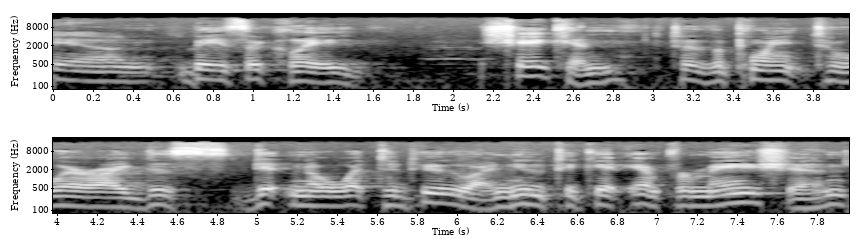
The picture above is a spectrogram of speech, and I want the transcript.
and basically shaken to the point to where I just didn't know what to do. I knew to get information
